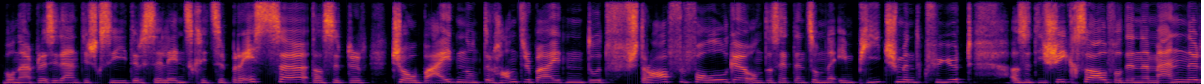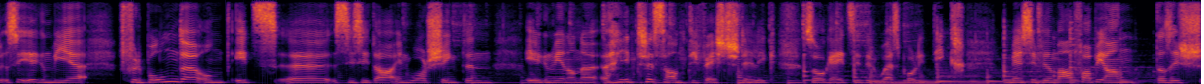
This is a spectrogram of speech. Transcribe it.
wo er Präsident war, der Zelensky zu erpressen, dass er der Joe Biden und der Hunter Biden strafverfolgen und das hat dann zu einem Impeachment geführt geführt. Also die Schicksal von den Männern sind irgendwie verbunden und jetzt äh, sind sie da in Washington irgendwie noch eine interessante Feststellung. So geht es in der US-Politik. Merci vielmals, Fabian. Das ist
